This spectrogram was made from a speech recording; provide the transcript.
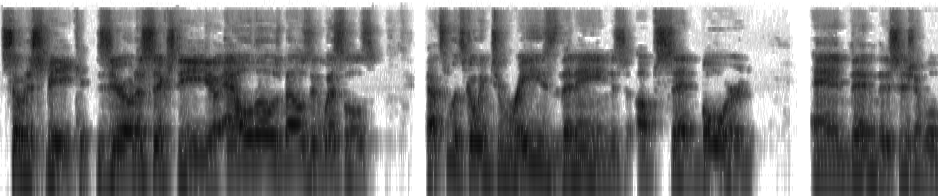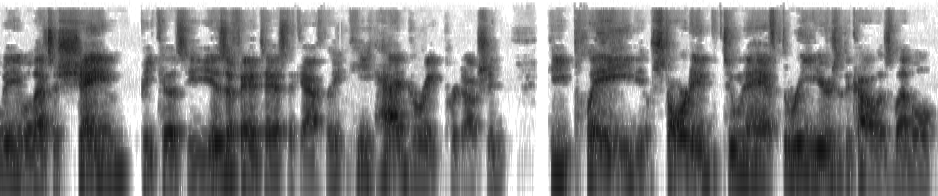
so to speak, zero to 60, you know, all those bells and whistles. That's what's going to raise the names up said board and then the decision will be, well, that's a shame because he is a fantastic athlete. He had great production. He played, started two and a half, three years at the college level,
